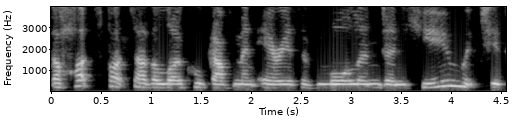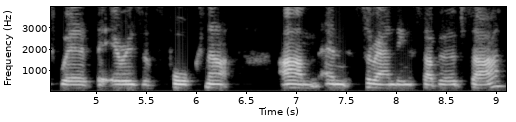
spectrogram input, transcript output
the hotspots are the local government areas of Moreland and Hume, which is where the areas of Fawkner um, and surrounding suburbs are.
